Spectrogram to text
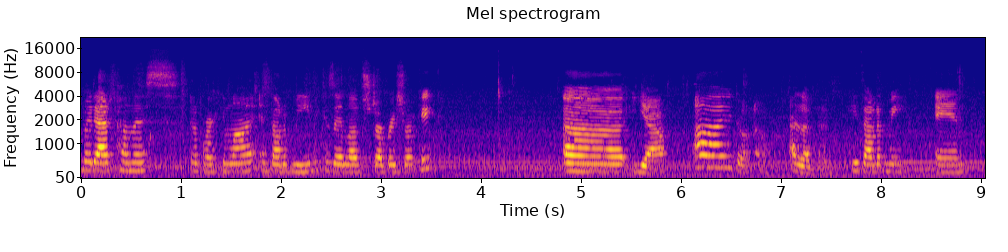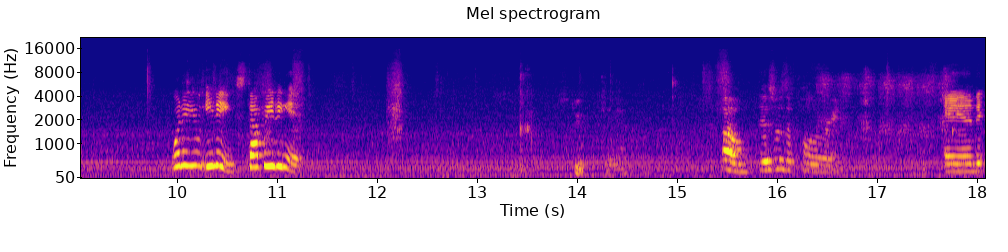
my dad found this in a parking lot and thought of me because I love strawberry shortcake. Uh, yeah, I don't know. I love him. He thought of me and what are you eating? Stop eating it. Stupid cat. Oh, this was a Polaroid. And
